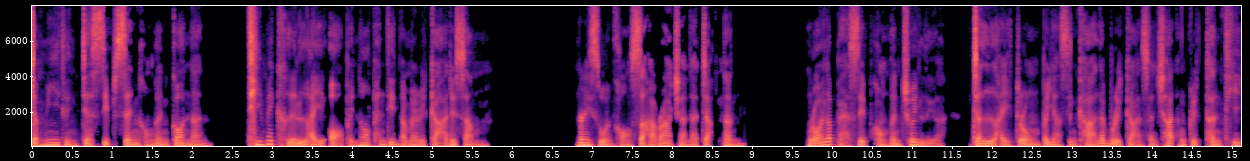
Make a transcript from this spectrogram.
จะมีถึง 70 เซนของเงินก้อนนั้น ที่ไม่เคยไหลออกไปนอกแผ่นดินอเมริกาด้วยซ้ำ ในส่วนของสหราชอาณาจักรนั้นร้อยละ80 ของเงินช่วยเหลือ จะไหลตรงไปยังสินค้าและบริการสัญชาติอังกฤษทันที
